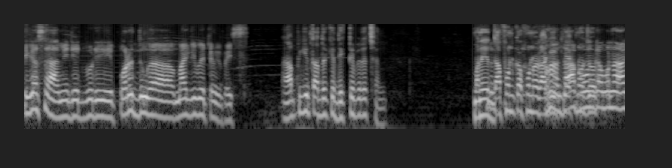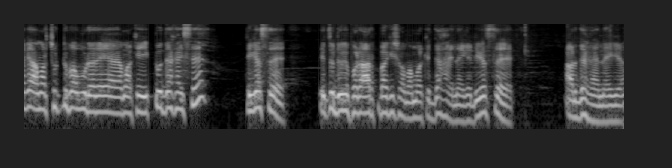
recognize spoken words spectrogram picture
ঠিক আছে আমি ডেড বডি পরের দুঙ্গা মাইগ্রেট আমি পাইছি। আপনি কি তাদেরকে দেখতে পেরেছেন? মানে দাফন কাফনের আগে হ্যাঁ, কি দাফন কাফনের আগে আমার ছোট্ট বাবুটারে আমাকে একটু দেখাইছে ঠিক আছে? একটু ঢুকে পরে আর বাকি সব আমাকে দেখায় নাই গে, ঠিক আছে? আর দেখায় নাই গা।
